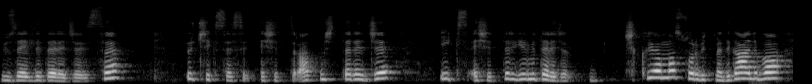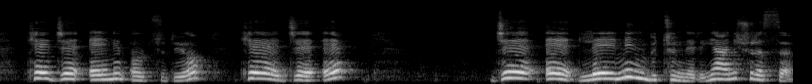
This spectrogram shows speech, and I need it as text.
150 derece ise 3x eşittir 60 derece. x eşittir 20 derece. Çıkıyor ama soru bitmedi galiba. KCE'nin ölçüsü diyor. KCE CEL'nin bütünleri yani şurası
